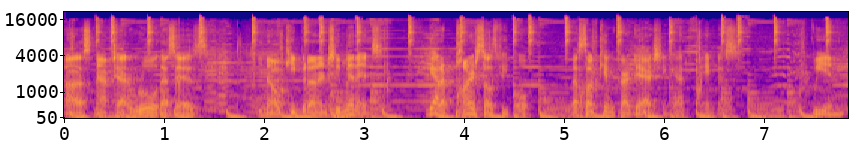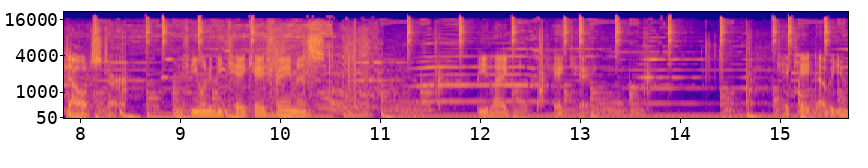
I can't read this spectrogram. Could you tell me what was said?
uh, Snapchat rule that says, you know, keep it under two minutes. You gotta punish those people. That's how Kim Kardashian got famous. We indulged her. If you want to be KK famous, be like KK. KKW.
